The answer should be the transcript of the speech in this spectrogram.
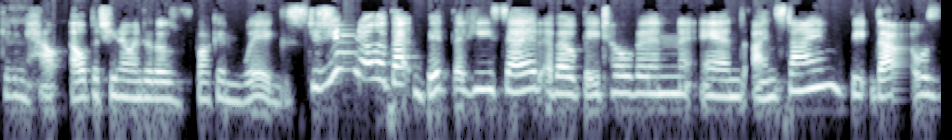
getting Hal, Al Pacino into those fucking wigs. Did you know that that bit that he said about Beethoven and Einstein, that was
